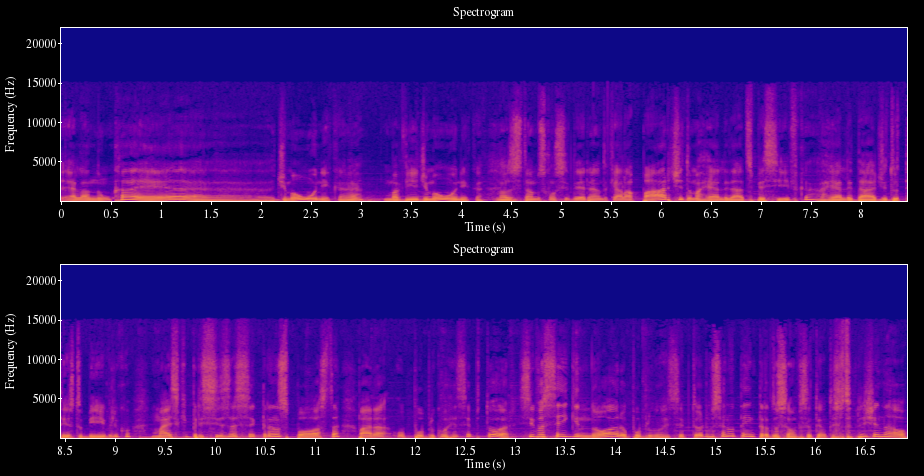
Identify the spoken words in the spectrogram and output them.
ela nunca é de mão única, né? Uma via de mão única. Nós estamos considerando que ela parte de uma realidade específica, a realidade do texto bíblico, mas que precisa ser transposta para o público receptor. Se você ignora o público receptor, você não tem tradução, você tem o texto original.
